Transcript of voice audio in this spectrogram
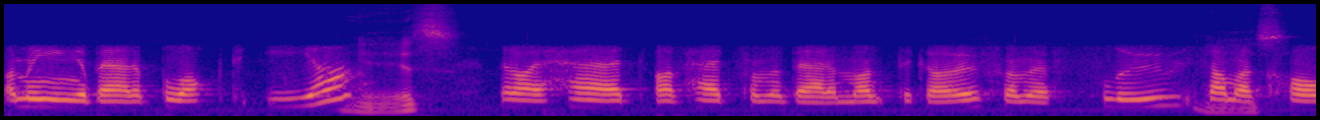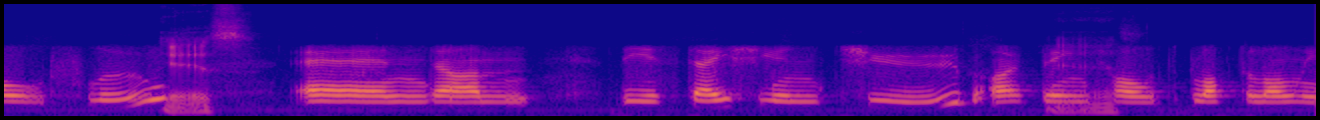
I'm ringing about a blocked ear Yes. that I had, I've had from about a month ago from a flu, summer Yes. cold flu. Yes. And um, the Eustachian tube, I've been Yes. told, it's blocked along the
